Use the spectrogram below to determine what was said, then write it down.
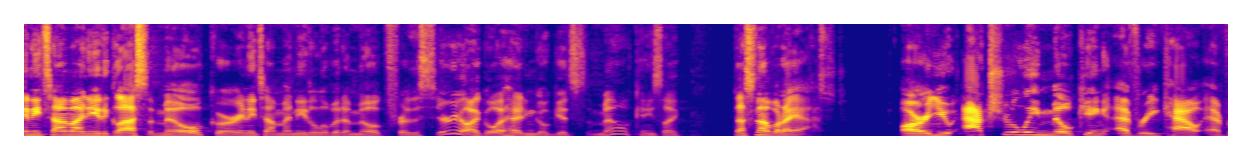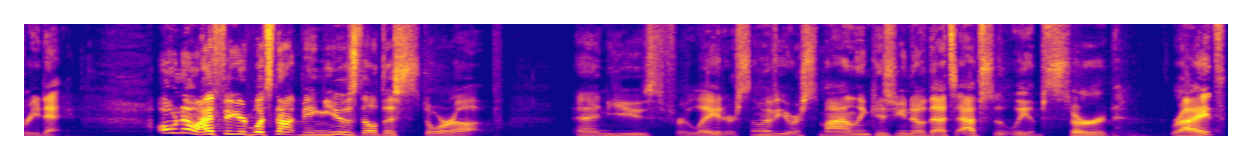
anytime I need a glass of milk or anytime I need a little bit of milk for the cereal, I go ahead and go get some milk. And he's like, That's not what I asked. Are you actually milking every cow every day? Oh, no, I figured what's not being used, they'll just store up and use for later. Some of you are smiling because you know that's absolutely absurd, right?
